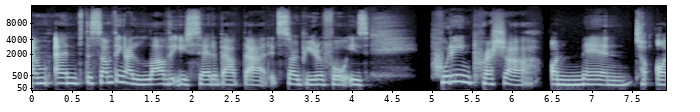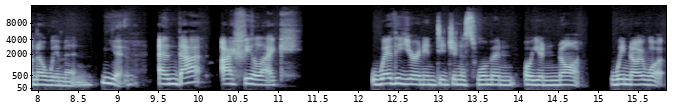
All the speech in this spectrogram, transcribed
And and the something i love that you said about that it's so beautiful is putting pressure on men to honor women. Yeah. And that i feel like whether you're an indigenous woman or you're not we know what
